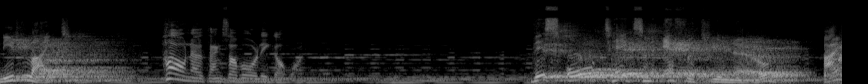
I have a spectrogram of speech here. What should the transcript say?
Need a light? Oh, no thanks, I've already got one. This all takes an effort, you know. I'm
